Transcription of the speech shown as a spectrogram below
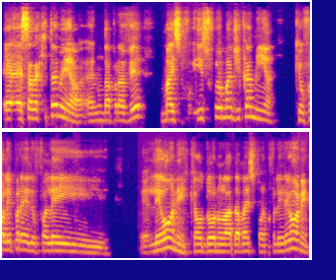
É, essa daqui também, ó, é, não dá para ver, mas isso foi uma dica minha, que eu falei para ele, eu falei, é, Leone, que é o dono lá da Mais Pano, eu falei, Leone,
